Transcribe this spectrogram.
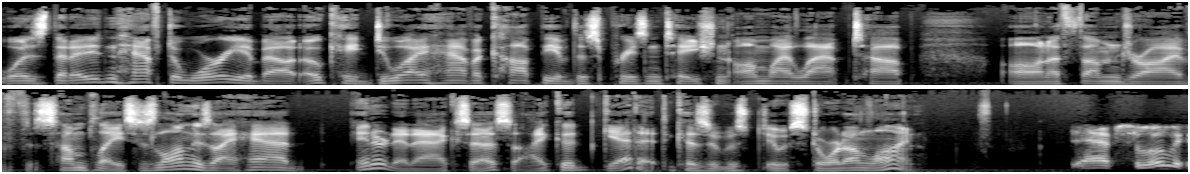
was that I didn't have to worry about, okay, do I have a copy of this presentation on my laptop? on a thumb drive someplace. As long as I had internet access, I could get it because it was it was stored online. Absolutely.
